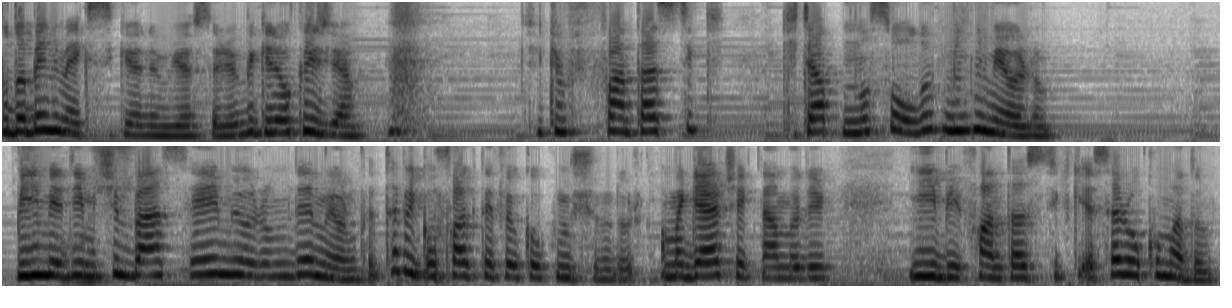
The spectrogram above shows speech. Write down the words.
Bu da benim eksik yönümü gösteriyor. Bir gün okuyacağım. Çünkü fantastik kitap nasıl olur bilmiyorum. Bilmediğim için ben sevmiyorum demiyorum. Tabii ki ufak tefek okumuşumdur. Ama gerçekten böyle iyi bir fantastik eser okumadım.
